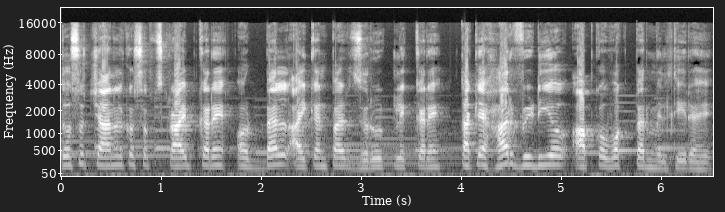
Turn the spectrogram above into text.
دوستو، چینل کو سبسکرائب کریں اور بیل آئیکن پر ضرور کلک کریں تاکہ ہر ویڈیو آپ کو وقت پر ملتی رہے۔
